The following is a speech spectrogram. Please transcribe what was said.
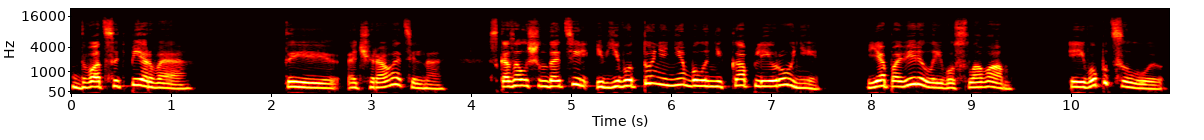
двадцать первая. «Ты очаровательна», — сказал Шандатиль, и в его тоне не было ни капли иронии. Я поверила его словам и его поцелую.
